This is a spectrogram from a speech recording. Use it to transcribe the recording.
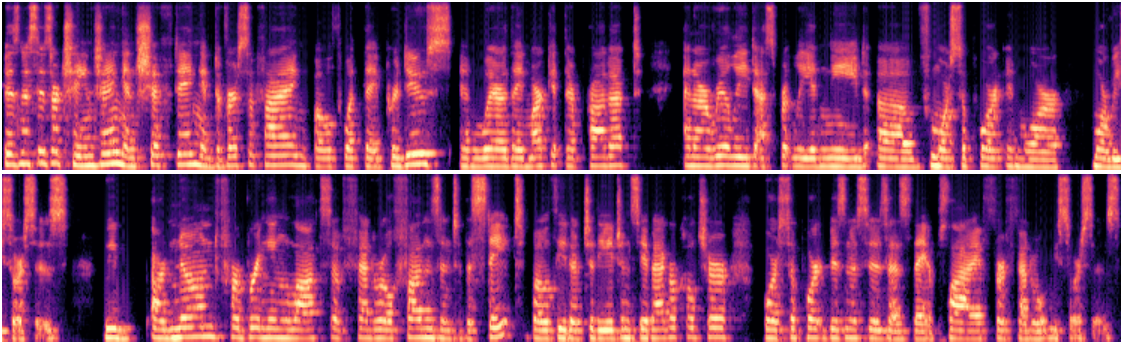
businesses are changing and shifting and diversifying both what they produce and where they market their product and are really desperately in need of more support and more, more resources. We are known for bringing lots of federal funds into the state, both either to the Agency of Agriculture or support businesses as they apply for federal resources.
